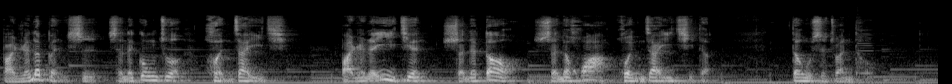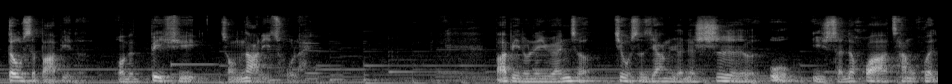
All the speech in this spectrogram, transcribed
把人的本事、神的工作混在一起，把人的意见、神的道、神的话混在一起的，都是砖头，都是巴比伦。我们必须从那里出来。巴比伦的原则就是将人的事物与神的话掺混，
